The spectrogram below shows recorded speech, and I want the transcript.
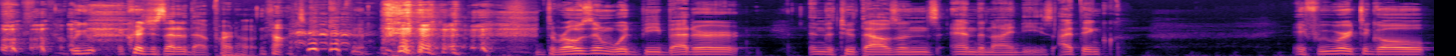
fine. we Chris just edited that part out. No, it's- DeRozan would be better in the 2000s and the 90s. I think if we were to go,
